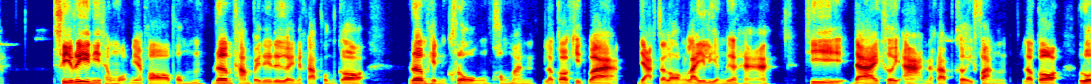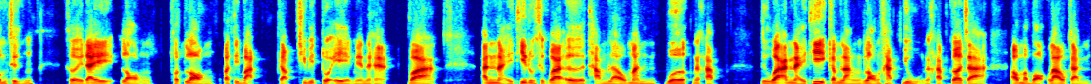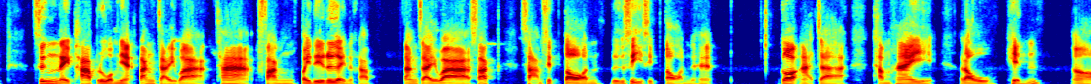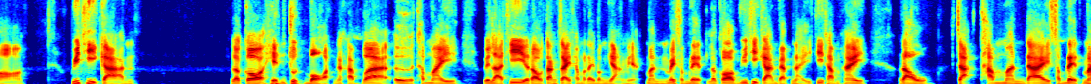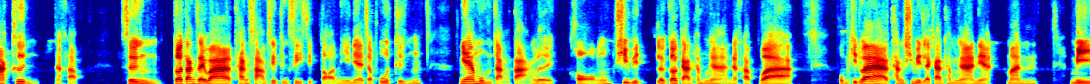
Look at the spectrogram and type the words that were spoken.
ซีรีส์นี้ทั้งหมดเนี่ยพอผมเริ่มทำไปเรื่อยๆนะครับผมก็เริ่มเห็นโครงของมัน แล้วก็คิดว่าอยากจะลองไล่เรียงเนื้อหาที่ได้เคยอ่านนะครับ เคยฟังแล้วก็รวมถึงเคยได้ลองทดลองปฏิบัติกับชีวิตตัวเองเนี่ยนะฮะว่าอันไหนที่รู้สึกว่าเออทำแล้วมันเวิร์กนะครับ หรือว่าอันไหนที่กำลังลองหัดอยู่นะครับ ก็จะ เอามาบอกเล่ากัน ซึ่งในภาพรวมเนี่ยตั้งใจว่าถ้าฟังไปเรื่อยๆนะครับ ตั้งใจว่าสัก 30 ตอนหรือ 40 ตอนนะฮะก็อาจจะทำให้เราเห็นวิธีการแล้วก็เห็นจุดบอดนะครับว่าเออทำไมเวลาที่เราตั้งใจทำอะไรบางอย่างเนี่ยมันไม่สำเร็จแล้วก็วิธีการแบบไหนที่ทำให้เราจะทำมันได้สำเร็จมากขึ้นนะครับ ซึ่งก็ตั้งใจว่าทั้ง 30-40 ตอนนี้เนี่ยจะพูดถึงแง่มุมต่างๆเลยของชีวิตแล้วก็การทำงานนะครับว่าผมคิดว่าทั้งชีวิตและการทำงานเนี่ยมันมี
